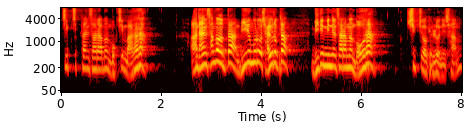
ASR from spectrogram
찝찝한 사람은 먹지 말아라. 아난 상관없다. 믿음으로 자유롭다. 믿음 믿는 사람은 먹어라. 쉽죠 결론이 참.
